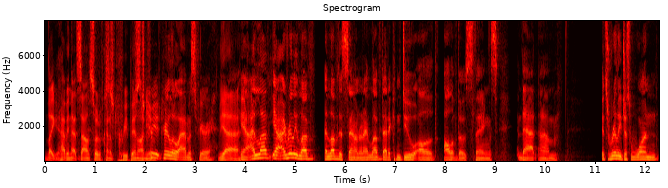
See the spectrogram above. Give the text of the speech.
like having that sound sort of kind of creep in Just on you. create, create a little atmosphere. Yeah, Yeah, I love. Yeah, I really love. I love this sound, and I love that it can do all of, all of those things. That um, it's really just one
